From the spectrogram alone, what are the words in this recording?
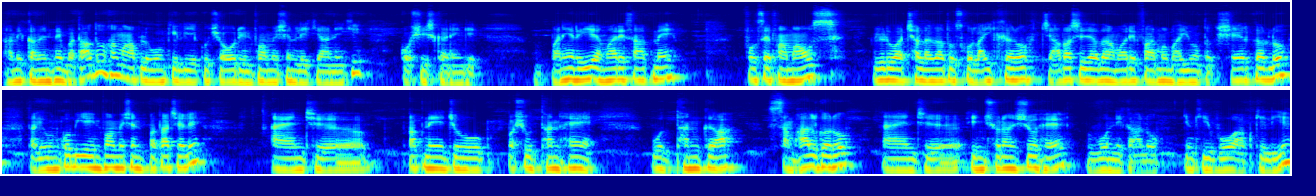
हमें कमेंट में बता दो, हम आप लोगों के लिए कुछ और इन्फॉर्मेशन लेके आने की कोशिश करेंगे। बने रहिए हमारे साथ में फुल से फार्म हाउस वीडियो अच्छा लगा तो उसको लाइक करो, ज़्यादा से ज़्यादा हमारे फार्मर भाइयों तक शेयर कर लो, ताकि उनको भी ये इन्फॉर्मेशन पता चले। एंड अपने जो पशुधन है, वो धन का संभाल करो। एंड इंश्योरेंस जो है, वो निकालो, क्योंकि वो आपके लिए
